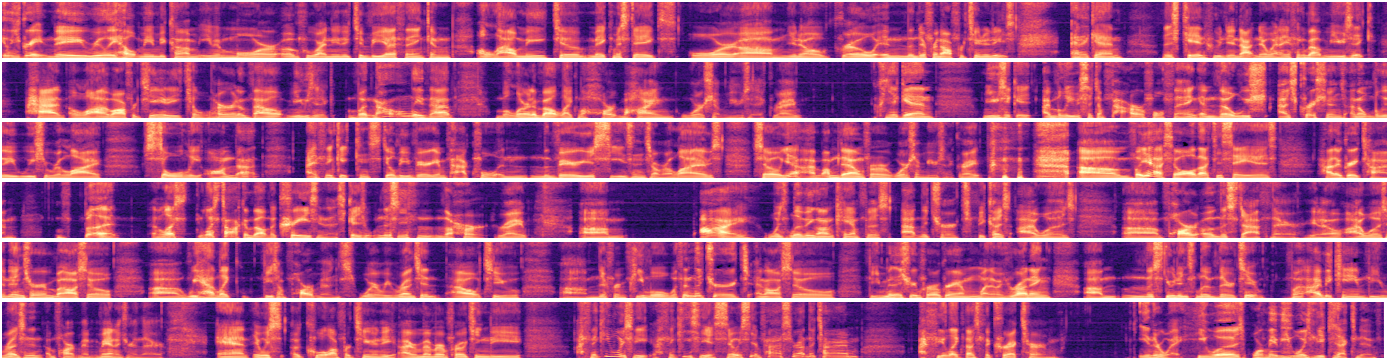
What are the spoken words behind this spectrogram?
it was great. They really helped me become even more of who I needed to be, I think, and allowed me to make mistakes or, um, you know, grow in the different opportunities. And again, this kid who did not know anything about music had a lot of opportunity to learn about music. But not only that, but learn about like the heart behind worship music, right? Because again, music I believe is such a powerful thing, and though we sh- as Christians, I don't believe we should rely solely on that. I think it can still be very impactful in the various seasons of our lives. So yeah, I'm, I'm down for worship music, right? um, but yeah, so all that to say is, had a great time, but and let's let's talk about the craziness because this is the hurt, right? Um, I was living on campus at the church because I was uh, part of the staff there. You know, I was an intern, but also uh, we had like these apartments where we rented out to um, different people within the church and also the ministry program when it was running. Um, the students lived there too. But I became the resident apartment manager there and it was a cool opportunity. I remember approaching the, I think he was the, I think he's the associate pastor at the time. I feel like that's the correct term. Either way, he was, or maybe he was the executive.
